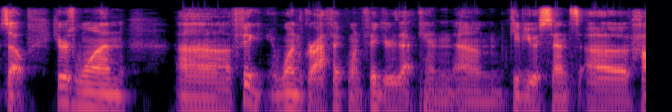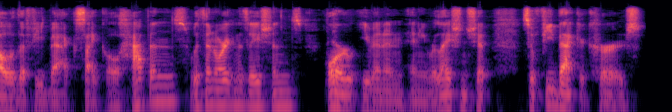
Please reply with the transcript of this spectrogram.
So here's one uh, fig- one graphic, one figure that can um, give you a sense of how the feedback cycle happens within organizations or even in any relationship. So feedback occurs.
